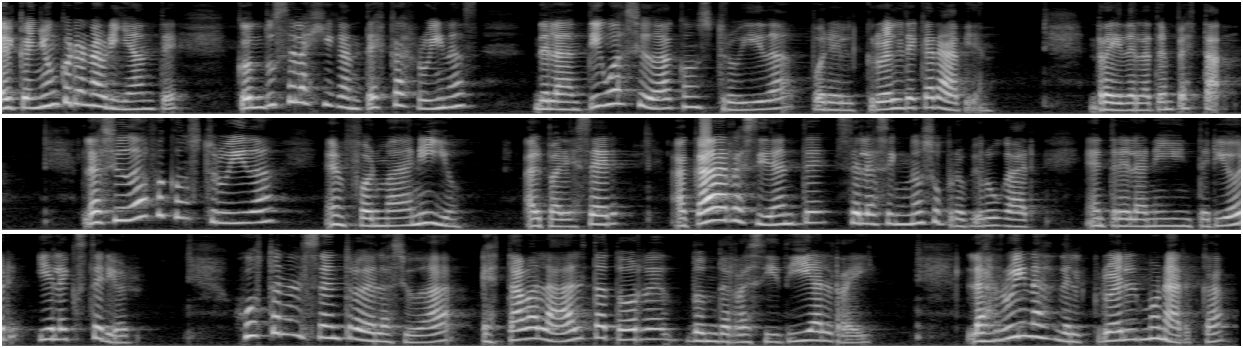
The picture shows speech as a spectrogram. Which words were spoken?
El cañón Corona Brillante conduce a las gigantescas ruinas de la antigua ciudad construida por el cruel de Carabian, rey de la tempestad. La ciudad fue construida en forma de anillo. Al parecer, a cada residente se le asignó su propio lugar entre el anillo interior y el exterior. Justo en el centro de la ciudad estaba la alta torre donde residía el rey. Las ruinas del cruel monarca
